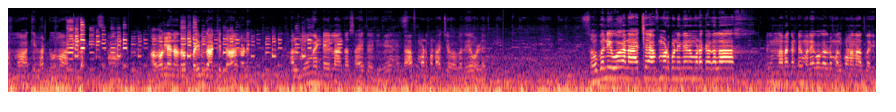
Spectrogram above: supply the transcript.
ಒನ್ನೂ ಹಾಕಿಲ್ಲ, ಟೂನೂ ಹಾಕಿಲ್ಲ. ಹಾಂ ಅವಾಗಲೇನಾದರೂ ಪೈಮ್ಗೆ ಹಾಕಿದ್ದ? ನೋಡಿ. ಅಲ್ಲಿ ಮೂಮೆಂಟೇ ಇಲ್ಲ ಅಂತ ಸಾಯ್ತಾ ಇದ್ದೀವಿ ಆಫ್ ಮಾಡ್ಕೊಂಡು ಆಚೆ ಹೋಗೋದೇ ಒಳ್ಳೇದು. ಸೊ ಬನ್ನಿ, ಹೋಗೋಣ. ಆಚೆ ಆಫ್ ಮಾಡ್ಕೊಂಡು ಇನ್ನೇನು ಮಾಡೋಕ್ಕಾಗಲ್ಲ? ಟೈಮ್ ನಾಲ್ಕು ಗಂಟೆಗೆ ಮನೆಗೆ ಹೋಗಾದ್ರು ಮಲ್ಕೊಳೋಣ ಅತ್ಲಾಗೆ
